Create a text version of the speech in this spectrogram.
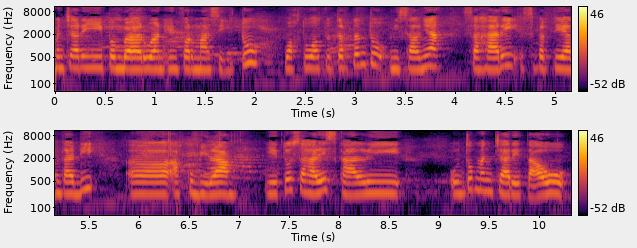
mencari pembaruan informasi itu waktu-waktu tertentu. Misalnya sehari seperti yang tadi uh, aku bilang, yaitu sehari sekali untuk mencari tahu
